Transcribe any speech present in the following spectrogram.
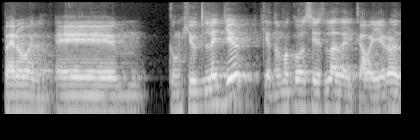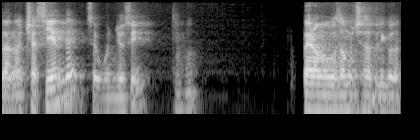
Pero bueno, em, con Hugh Ledger, que no me acuerdo si es la del Caballero de la Noche Asciende, según yo sí. Pero me gusta mucho esa película.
